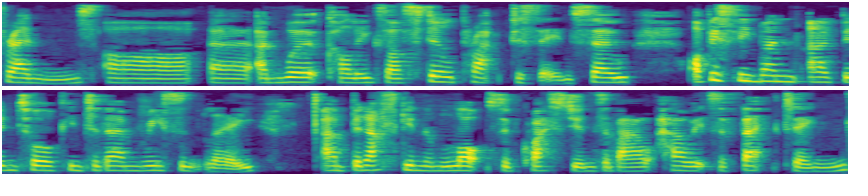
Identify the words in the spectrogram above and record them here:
friends are uh, and work colleagues are still practicing. So, obviously, when I've been talking to them recently, I've been asking them lots of questions about how it's affecting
